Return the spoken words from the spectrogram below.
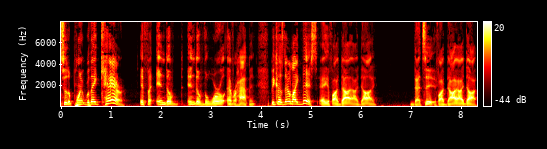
to the point where they care if an end of end of the world ever happened because they're like this, hey, if I die, I die. That's it. If I die, I die.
